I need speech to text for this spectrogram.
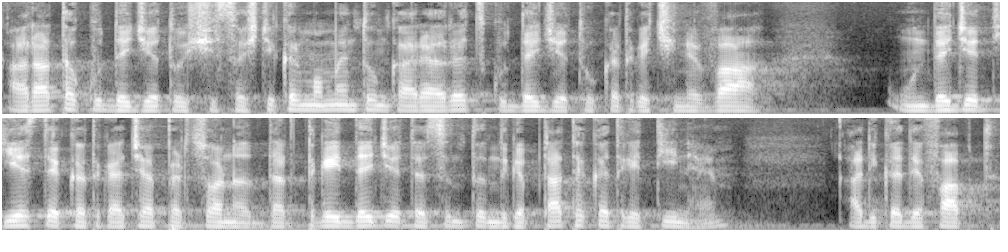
arată cu degetul și să știi că în momentul în care arăți cu degetul către cineva, un deget este către acea persoană, dar trei degete sunt îndreptate către tine, adică de fapt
